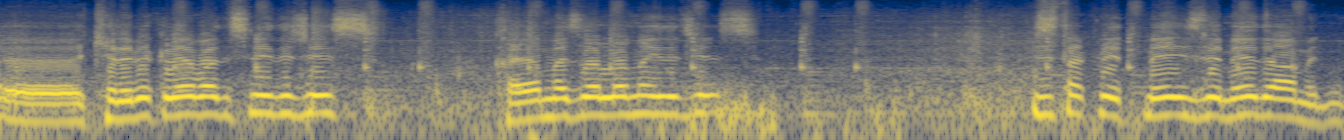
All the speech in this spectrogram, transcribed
Ee, Kelebekler Vadisi'ne gideceğiz. Kaya mezarlarına gideceğiz. Bizi takip etmeye, izlemeye devam edin.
